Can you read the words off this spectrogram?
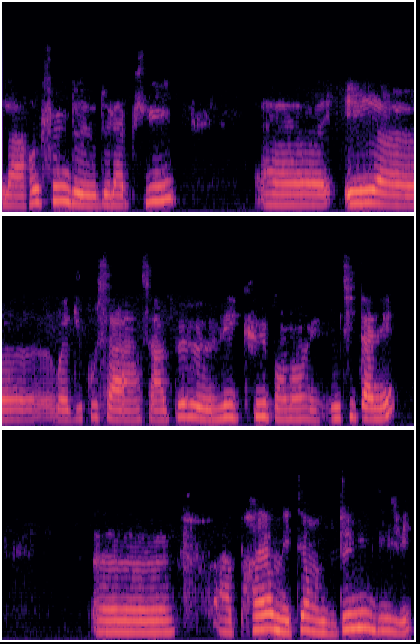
la refonte de, de l'appli. Euh, et euh, ouais, du coup, ça, ça a un peu vécu pendant une, une petite année. Après, on était en 2018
